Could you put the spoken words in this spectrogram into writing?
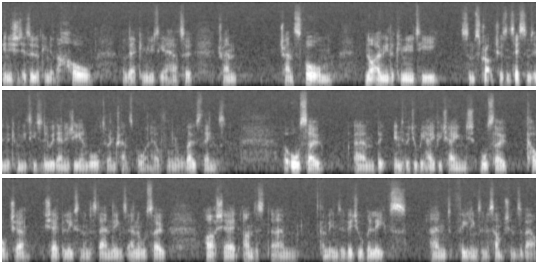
initiatives are looking at the whole of their community and how to tran- transform not only the community some structures and systems in the community to do with energy and water and transport and health and all those things, but also um, individual behaviour change, also culture, shared beliefs and understandings, and also our shared um, kind of individual beliefs and feelings and assumptions about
